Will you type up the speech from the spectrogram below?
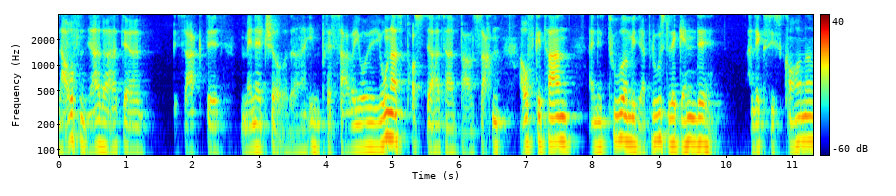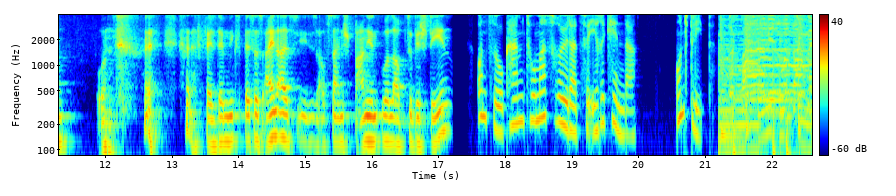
laufen. Ja, da hat der besagte Manager oder Impresario Jonas Post, der hat ein paar Sachen aufgetan. Eine Tour mit der Blues-Legende Alexis Corner. Und da fällt ihm nichts Besseres ein, als auf seinen Spanienurlaub zu bestehen. Und so kam Thomas Röder zu ihre Kinder und blieb. Das Paradies muss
